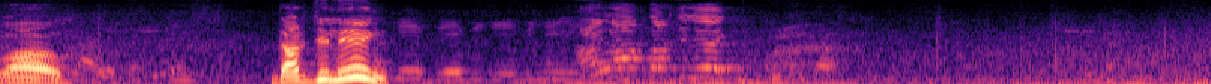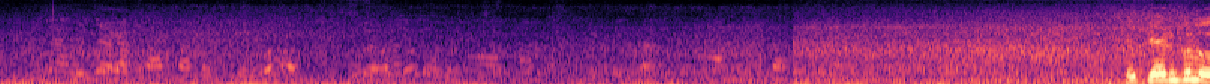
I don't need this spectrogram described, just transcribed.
ওয়াও! দার্জিলিং! এই ট্রেনগুলো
